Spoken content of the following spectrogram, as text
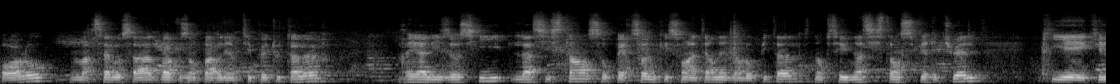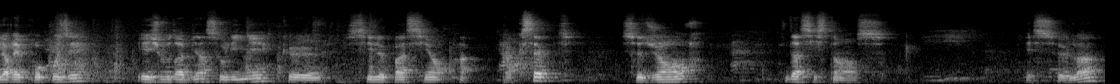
Paulo, Marcelo Saad va vous en parler un petit peu tout à l'heure, réalise aussi l'assistance aux personnes qui sont internées dans l'hôpital. Donc c'est une assistance spirituelle qui, est, qui leur est proposée et je voudrais bien souligner que si le patient accepte ce genre d'assistance, et cela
